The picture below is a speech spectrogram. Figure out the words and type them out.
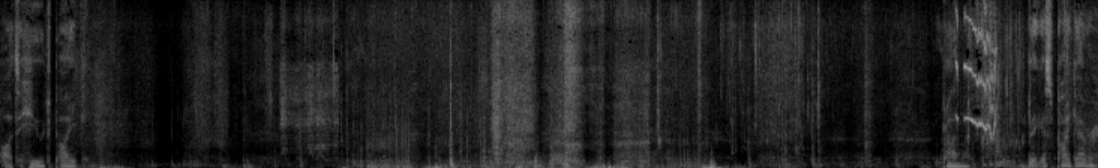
Oh, it's a huge. Probably my biggest pike ever.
